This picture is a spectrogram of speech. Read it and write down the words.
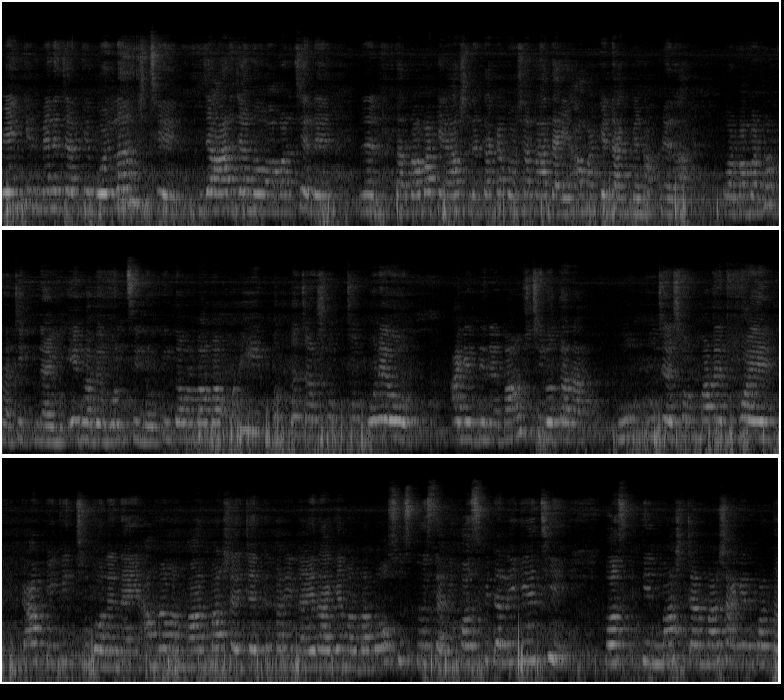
ব্যাংকের ম্যানেজারকে বইলা আসছে যে, আর যেন আমার ছেলে, তার বাবাকে আসলে টাকা পয়সা না দেয়, আমাকে ডাকবেন আপনারা। ঠিক নাই এইভাবে বলছিল। কিন্তু আমার বাবা অনেক অত্যাচার সহ্য করেও আগের দিনের মানুষ ছিল তারা। মুখ বুঝে সম্মানের ভয়ে কাউকে কিচ্ছু বলে নাই। আমরা আমার মার বাসায় যেতে পারি না। এর আগে আমার বাবা অসুস্থ হয়েছে, আমি হসপিটালে গিয়েছি। তিন মাস, চার মাস আগের কথা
